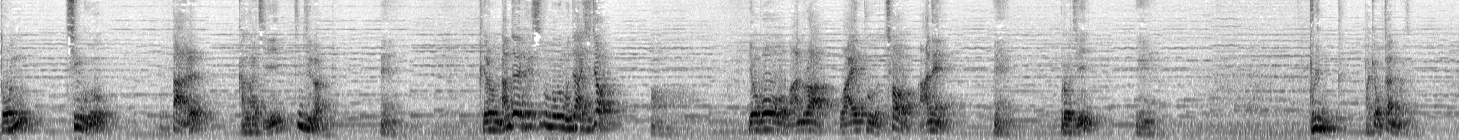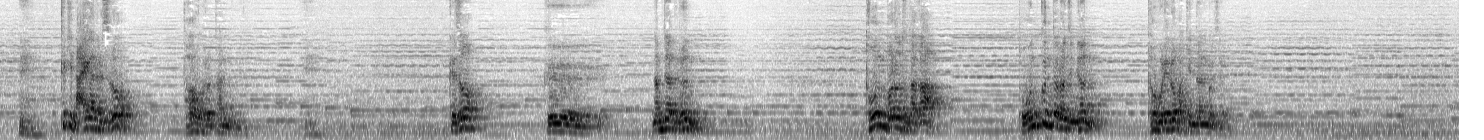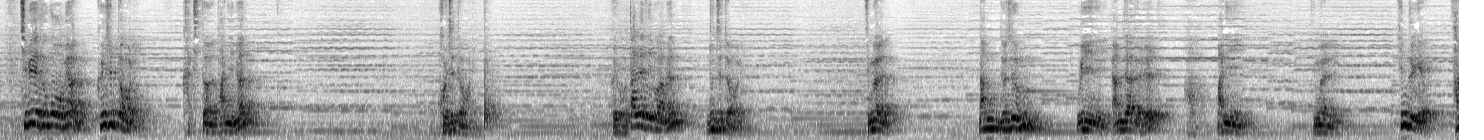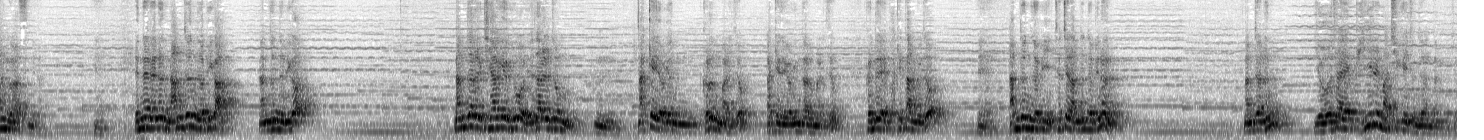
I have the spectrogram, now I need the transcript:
돈, 친구, 딸, 강아지, 찜질방. 예. 여러분, 남자의 필수 품목은 뭔지 아시죠? 어. 여보, 마누라, 와이프, 처, 아내. 예. 오로지, 예. 부인밖에 없다는 거죠. 예. 특히 나이가 들수록 더 그렇다는 겁니다. 예. 그래서 그 남자들은 돈 벌어주다가 돈꾼 떨어지면 덩어리로 바뀐다는 거죠. 집에 두고 오면 근심 덩어리, 같이 다니면 골지 덩어리, 그리고 딸내 집에 가면 눈치 덩어리. 정말 남 요즘 우리 남자들 아, 많이 정말 힘들게 사는 것 같습니다. 예. 옛날에는 남전 여비가 남전 여비가 남자를 귀하게 여기고 여자를 좀 음, 낮게 여긴 그런 말이죠. 낮게 여긴다는 말이죠. 그런데 바뀌었다는 거죠. 예. 남전 여비 첫째 남전 여비는 남자는 여자의 비를 맞추기 위해 존재한다는 거죠.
